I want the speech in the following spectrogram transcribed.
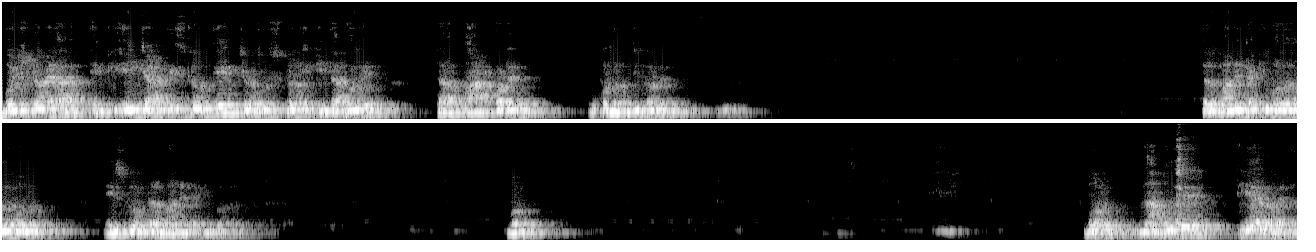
বৈষ্ণবেরা এই- চারটি শ্লোককে চতুর্শ্লোকী গীতা বলে তারা পাঠ করেন, উপলব্ধি করেন। তাহলে মানেটা কি বলা হলো বলো? এই শ্লোকটার মানেটা কি বল না বললে ক্লিয়ার হবে না।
